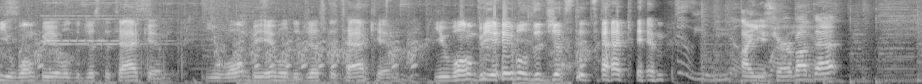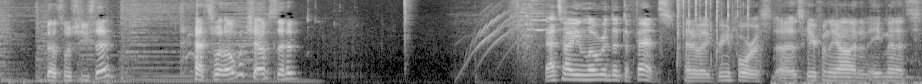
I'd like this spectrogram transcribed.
You won't be able to just attack him. You won't be able to just attack him. You won't be able to just attack him. Do you know? Are you sure about that? That's what she said. That's what Omochao said. That's how you lowered the defense. Anyway, Green Forest, uh, escape from the island in eight minutes.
